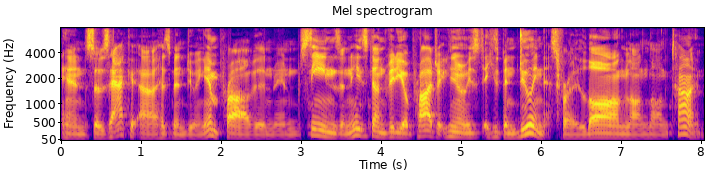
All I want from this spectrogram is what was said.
And so Zach uh, has been doing improv and, and scenes, and he's done video projects. You know, he's, he's been doing this for a long, long, long time.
